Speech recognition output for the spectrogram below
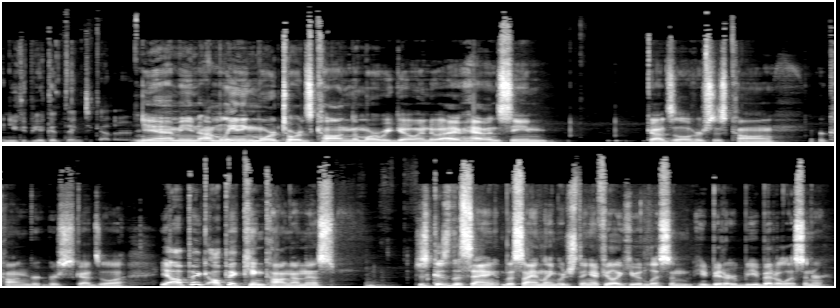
And you could be a good thing together. yeah. I mean, I'm leaning more towards Kong the more we go into it. I haven't seen Godzilla versus Kong or Kong versus Godzilla. Yeah, I'll pick I'll pick King Kong on this. Just because the sign the sign language thing, I feel like he would listen. He'd better be a better listener.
